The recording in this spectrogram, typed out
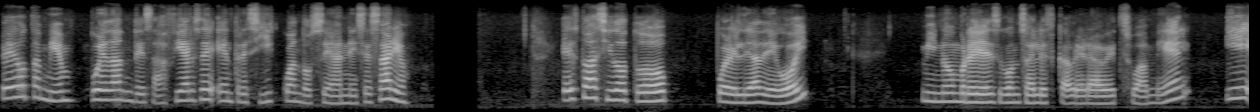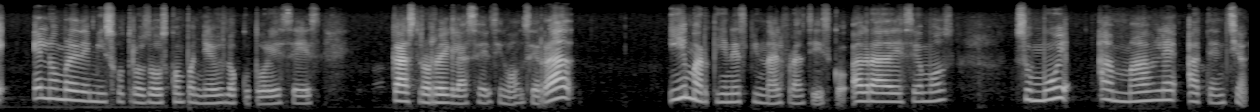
pero también puedan desafiarse entre sí cuando sea necesario. Esto ha sido todo por el día de hoy. Mi nombre es González Cabrera Betsuamel y el nombre de mis otros dos compañeros locutores es Castro Reglas El Simón Serrat y Martínez Pinal Francisco. Agradecemos su muy amable atención.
